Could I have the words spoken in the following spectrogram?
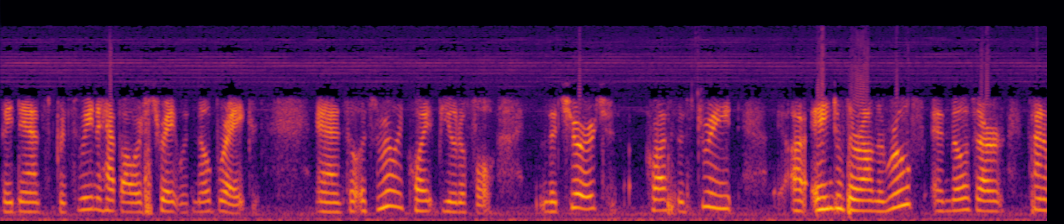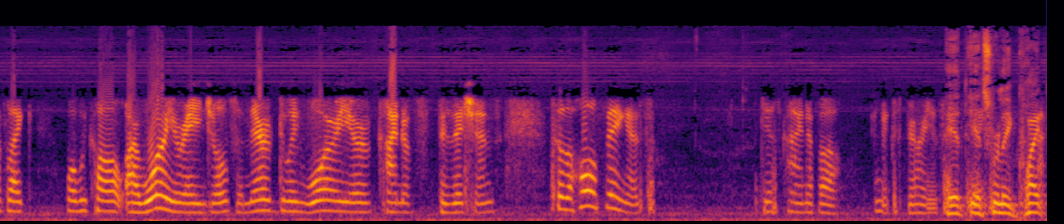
They dance for three and a half hours straight with no break, and so it's really quite beautiful. The church across the street uh, angels are on the roof, and those are kind of like what we call our warrior angels, and they're doing warrior kind of positions. So the whole thing is just kind of a an experience. It, it's really quite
